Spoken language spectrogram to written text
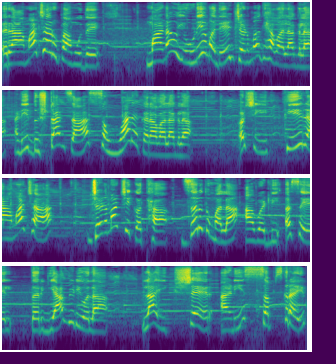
रामाच्या रूपामध्ये मानव योनीमध्ये जन्म घ्यावा लागला आणि दुष्टांचा संहार करावा लागला. अशी ही रामाच्या जन्माची कथा जर तुम्हाला आवडली असेल तर या व्हिडिओला लाईक शेअर आणि सबस्क्राईब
